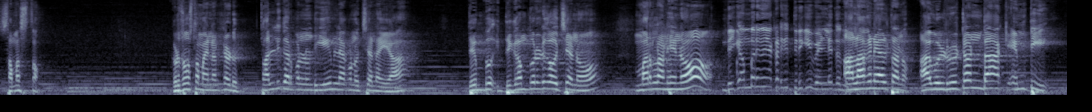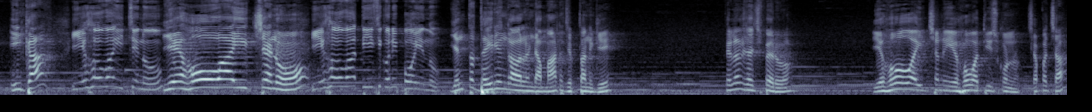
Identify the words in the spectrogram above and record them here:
సమస్తం. ఇక్కడ చూస్తాం ఆయన అంటున్నాడు తల్లి గర్భం నుండి ఏం లేకుండా వచ్చానయ్యా? దింబు దిగంబరుడుగా వచ్చాను. మరలా నేను దిగంబరినై అక్కడికి తిరిగి వెళ్ళేదను. అలాగనే వెళ్తాను. ఐ విల్ రిటర్న్ బ్యాక్ ఎంటీ ఇంకా? యెహోవా ఇచ్చెను. యెహోవా ఇచ్చాను. యెహోవా తీసుకొని పోయెను. ఎంత ధైర్యం కావాలండి ఆ మాట చెప్తానికి? పిల్లలు చచ్చిపోయారు. యహోవా ఇచ్చాను యహోవా తీసుకున్నాను చెప్పచ్చా?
